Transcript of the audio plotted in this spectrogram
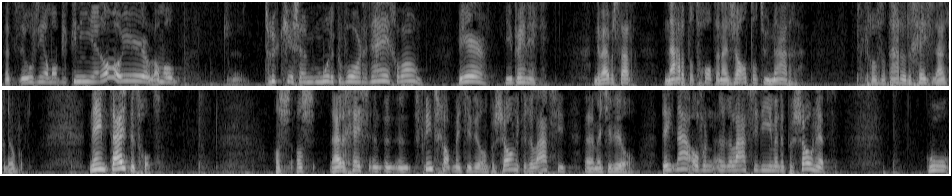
Het hoeft niet allemaal op je knieën en oh heer, allemaal trucjes en moeilijke woorden. Nee, gewoon. Heer, hier ben ik. In de Bijbel staat, nader tot God en hij zal tot u naderen. Ik geloof dat daardoor de geest niet uitgedoofd wordt. Neem tijd met God. Als, als de Heilige Geest een, een, een vriendschap met je wil, een persoonlijke relatie uh, met je wil. Denk na over een, een relatie die je met een persoon hebt. Hoe,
